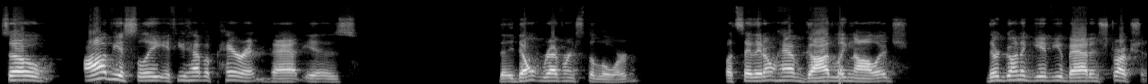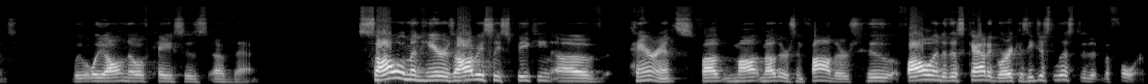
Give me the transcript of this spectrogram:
So obviously, if you have a parent that is they don't reverence the Lord, let's say they don't have godly knowledge, they're going to give you bad instructions. We, we all know of cases of that. Solomon here is obviously speaking of parents, mothers, and fathers who fall into this category because he just listed it before.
